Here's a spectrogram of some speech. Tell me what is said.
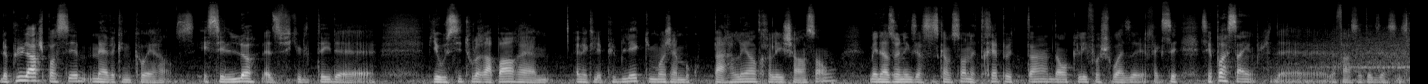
le plus large possible, mais avec une cohérence. Et c'est là la difficulté de. Puis il y a aussi tout le rapport euh, avec le public. Moi, j'aime beaucoup parler entre les chansons, mais dans un exercice comme ça, on a très peu de temps, donc il faut choisir. Fait que c'est pas simple de, de faire cet exercice.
